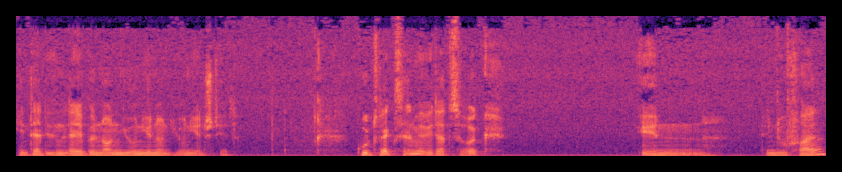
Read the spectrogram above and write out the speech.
hinter diesem Label Non-Union und Union steht. Gut, wechseln wir wieder zurück in den Do-File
